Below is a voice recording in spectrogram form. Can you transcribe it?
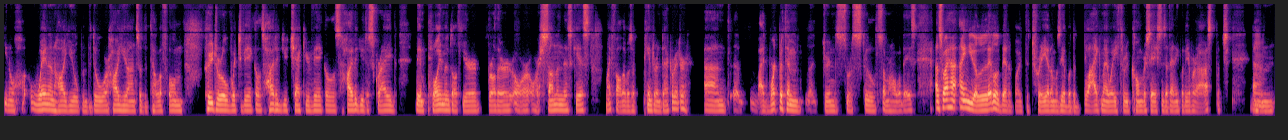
you know when and how you opened the door, how you answered the telephone, who drove which vehicles, how did you check your vehicles, how did you describe the employment of your brother or or son in this case. My father was a painter and decorator and uh, I'd worked with him uh, during sort of school summer holidays, and so I, ha- I knew a little bit about the trade and was able to blag my way through conversations if anybody ever asked, which mm. um,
